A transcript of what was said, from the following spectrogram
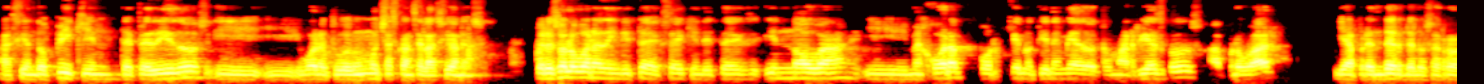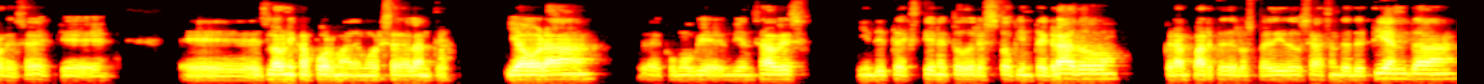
haciendo picking de pedidos y, y bueno, tuvimos muchas cancelaciones. Pero eso es lo bueno de Inditex, ¿eh? que Inditex innova y mejora porque no tiene miedo a tomar riesgos, a probar y aprender de los errores, ¿eh? que eh, es la única forma de moverse adelante. Y ahora, eh, como bien, bien sabes, Inditex tiene todo el stock integrado, gran parte de los pedidos se hacen desde tienda,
